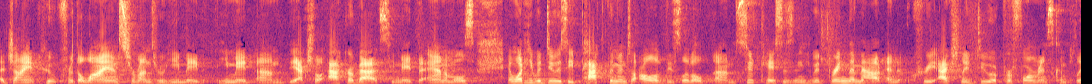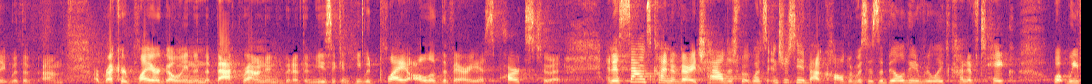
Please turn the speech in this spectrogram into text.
a giant hoop for the lions to run through. He made, he made um, the actual acrobats, he made the animals. And what he would do is he packed them into all of these little um, suitcases and he would bring them out and cre- actually do a performance complete with a, um, a record player going in the background and he would have the music and he would play all of the various parts to it it. And it sounds kind of very childish, but what's interesting about Calder was his ability to really kind of take what we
